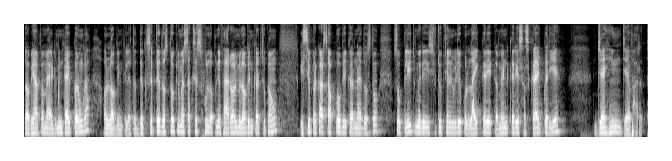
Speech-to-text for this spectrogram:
तो अब यहाँ पे मैं एडमिन टाइप करूँगा और लॉगिन के लिए। तो देख सकते हैं दोस्तों कि मैं सक्सेसफुल अपने फायरवॉल में लॉगिन कर चुका हूँ। इसी प्रकार से आपको भी करना है दोस्तों। सो प्लीज़ मेरे इस यूट्यूब चैनल वीडियो को लाइक करिए कमेंट करिए सब्सक्राइब करिए। जय हिंद, जय भारत।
